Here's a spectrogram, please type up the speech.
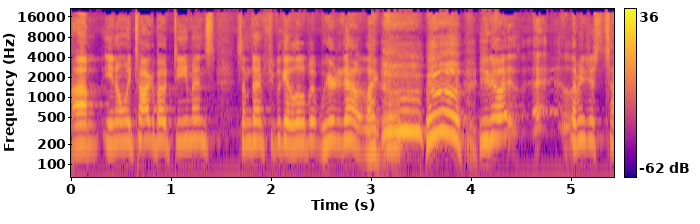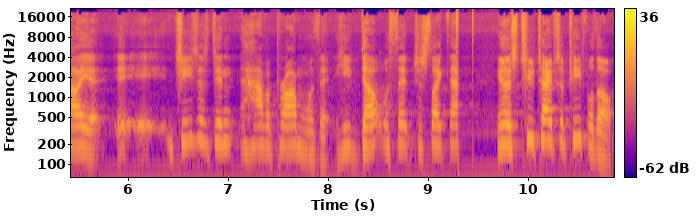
Um, you know, when we talk about demons, sometimes people get a little bit weirded out, like, you know, uh, let me just tell you, it, it, Jesus didn't have a problem with it. He dealt with it just like that. You know, there's two types of people, though.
